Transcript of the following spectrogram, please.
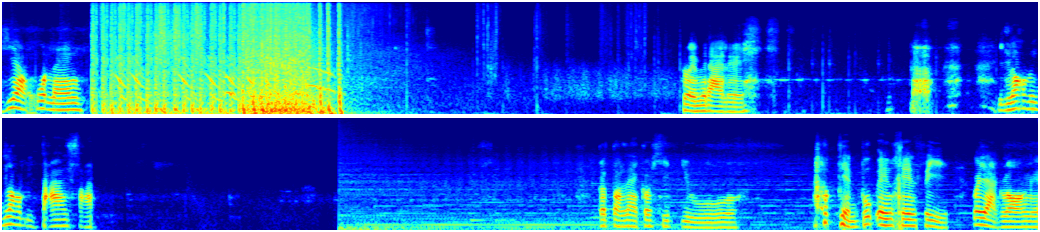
เฮียโคตรแรงช่วยไม่ได้เลย อีกรอบอีกรอบอีกตายสัตว์ ก็ตอนแรกก็คิดอยู่ เปลี่ยนปุ๊บ MK4 ก็อยากลองไง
